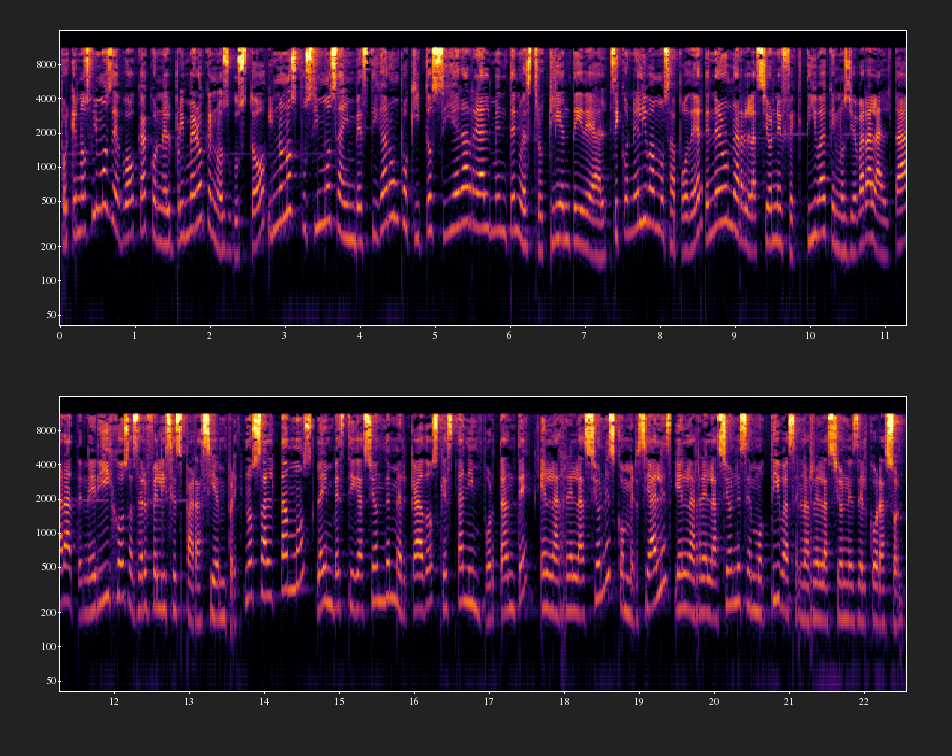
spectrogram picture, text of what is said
porque nos fuimos de boca con el primero que nos gustó y no nos pusimos a investigar un poquito si era realmente nuestro cliente ideal, si con él íbamos a poder tener una relación efectiva que nos llevara al altar, a tener hijos, a ser felices para siempre. Nos saltamos la investigación de mercados que es tan importante en las relaciones comerciales y en las relaciones emotivas, en las relaciones del corazón.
